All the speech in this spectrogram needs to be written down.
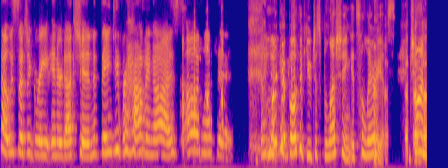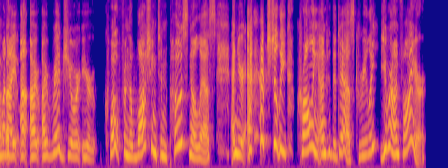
That was such a great introduction. Thank you for having us. Oh, I loved it. Look at both of you just blushing. It's hilarious. John, when I, uh, I I read your your quote from the Washington Post no less and you're actually crawling under the desk. Really? You were on fire.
